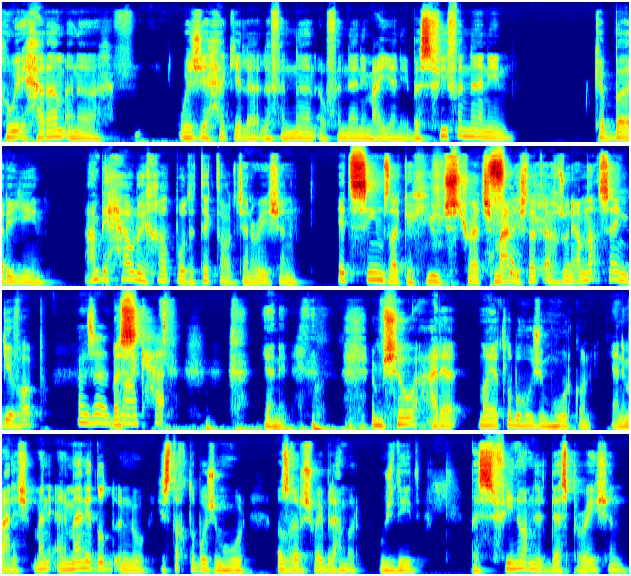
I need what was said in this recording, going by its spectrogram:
هو حرام أنا وجه حكي لفنان أو فنانة معينة بس في فنانين كباريين عم بيحاولوا يخاطبوا the TikTok generation. It seems like a huge stretch. معلش لا تأخذوني. I'm not saying give up. عن جد بس- معك حق. يعني امشوا على ما يطلبه جمهوركم يعني معلش ماني أنا ماني ضد إنه يستقطبوا جمهور أصغر شوي بالعمر وجديد بس في نوع من الديسبريشن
